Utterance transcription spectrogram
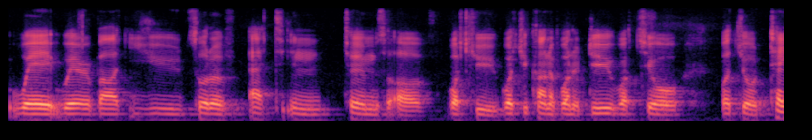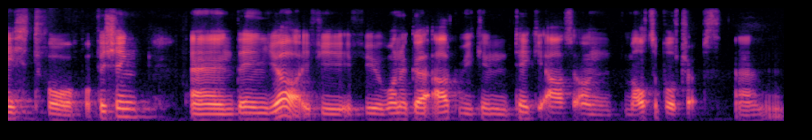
where where about you sort of at in terms of what you what you kind of want to do, what's your what's your taste for, for fishing, and then yeah, if you if you want to go out, we can take you out on multiple trips. Um,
